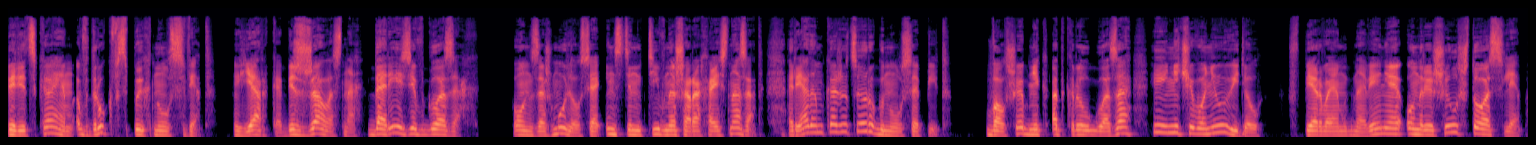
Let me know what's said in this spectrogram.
Перед Скаем вдруг вспыхнул свет. Ярко, безжалостно, до рези в глазах. Он зажмурился, инстинктивно шарахаясь назад. Рядом, кажется, ругнулся Пит. Волшебник открыл глаза и ничего не увидел. В первое мгновение он решил, что ослеп.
